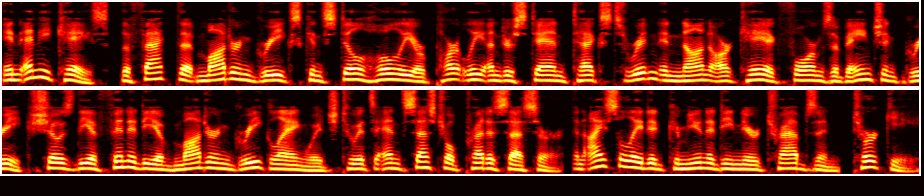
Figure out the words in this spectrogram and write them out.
In any case, the fact that modern Greeks can still wholly or partly understand texts written in non-archaic forms of ancient Greek shows the affinity of modern Greek language to its ancestral predecessor. An isolated community near Trabzon, Turkey,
